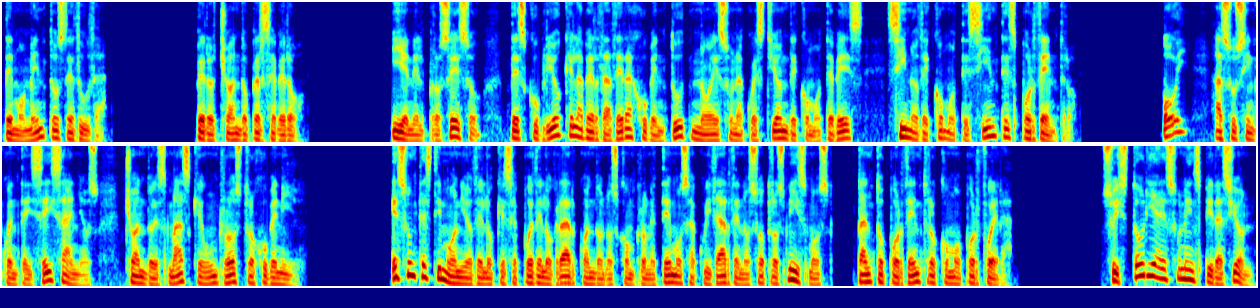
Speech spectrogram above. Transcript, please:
de momentos de duda. Pero Chuando perseveró y en el proceso descubrió que la verdadera juventud no es una cuestión de cómo te ves, sino de cómo te sientes por dentro. Hoy, a sus 56 años, Chuando es más que un rostro juvenil. Es un testimonio de lo que se puede lograr cuando nos comprometemos a cuidar de nosotros mismos, tanto por dentro como por fuera. Su historia es una inspiración,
